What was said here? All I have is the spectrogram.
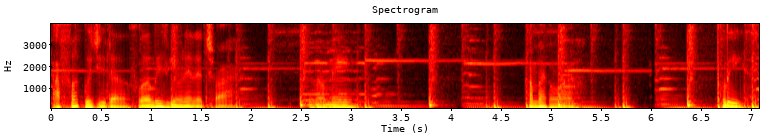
I fuck with you though for at least giving it a try. You know what I mean? Come back around, please.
